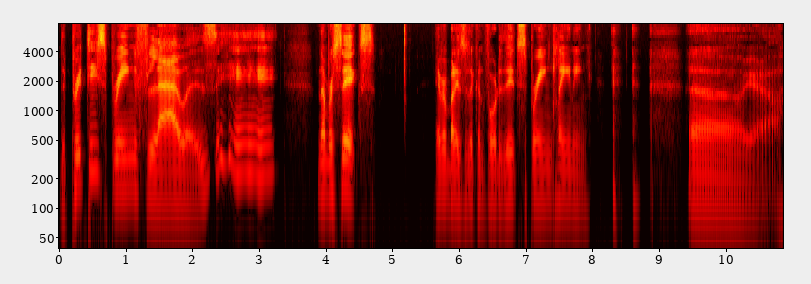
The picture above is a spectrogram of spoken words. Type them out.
the pretty spring flowers. Number six, everybody's looking forward to this spring cleaning. Oh, yeah.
